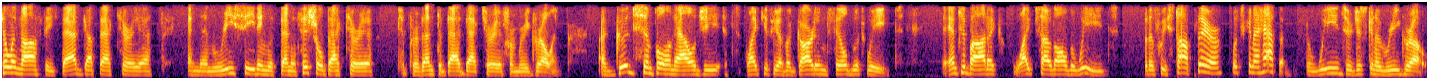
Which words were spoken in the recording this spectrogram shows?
Killing off these bad gut bacteria and then reseeding with beneficial bacteria to prevent the bad bacteria from regrowing. A good simple analogy, it's like if you have a garden filled with weeds. The antibiotic wipes out all the weeds, but if we stop there, what's going to happen? The weeds are just going to regrow.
